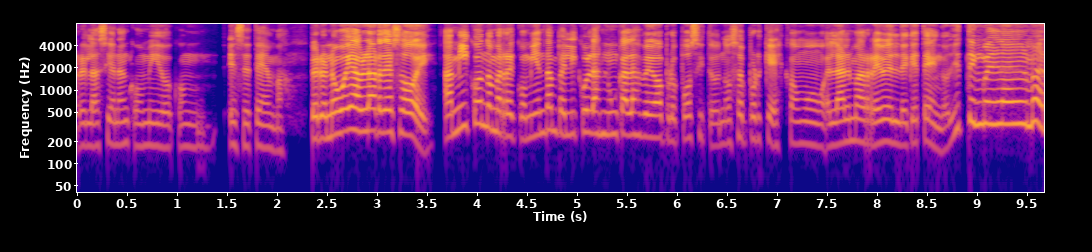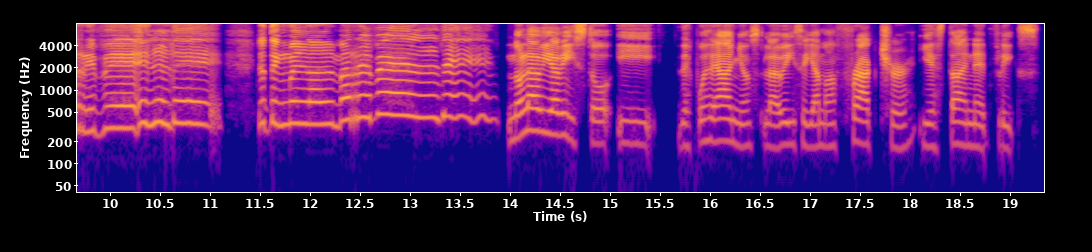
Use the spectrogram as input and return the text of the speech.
relacionan conmigo con ese tema. Pero no voy a hablar de eso hoy. A mí cuando me recomiendan películas nunca las veo a propósito. No sé por qué. Es como el alma rebelde que tengo. Yo tengo el alma rebelde. Yo tengo el alma rebelde. No la había visto y después de años la vi. Se llama Fracture y está en Netflix.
